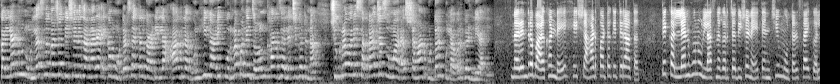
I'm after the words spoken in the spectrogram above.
कल्याणहून उल्हासनगरच्या दिशेने जाणाऱ्या एका मोटरसायकल गाडीला आग लागून ही गाडी पूर्णपणे जळून खाक झाल्याची घटना शुक्रवारी सकाळच्या सुमारास शहाड उड्डाण पुलावर घडली आहे. नरेंद्र बाळखंडे हे शहाड फाटक येथे राहतात. ते कल्याणहून उल्हासनगरच्या दिशेने त्यांची motorcycle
